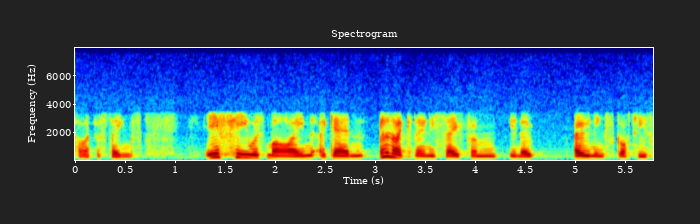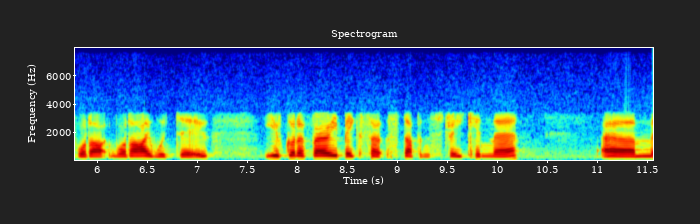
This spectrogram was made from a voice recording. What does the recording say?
type of things. If he was mine, again, I can only say from you know owning Scotties, what I what I would do, you've got a very big stubborn streak in there. Um,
